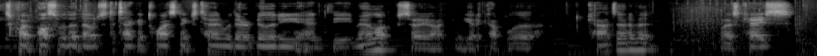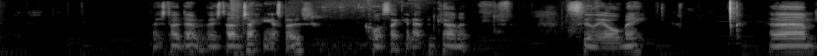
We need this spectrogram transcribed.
It's quite possible that they'll just attack it twice next turn with their ability and the Murloc, so I can get a couple of cards out of it. Worst case, they start, they start attacking, I suppose. Of course that can happen, can't it? Silly old me. Um,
